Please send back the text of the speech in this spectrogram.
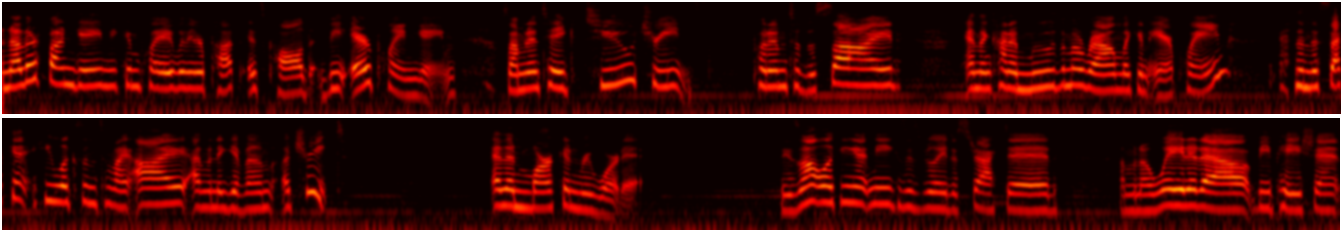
Another fun game you can play with your pup is called the airplane game. So I'm gonna take two treats, put them to the side, and then kind of move them around like an airplane. And then the second he looks into my eye, I'm gonna give him a treat. And then mark and reward it. So he's not looking at me because he's really distracted. I'm gonna wait it out, be patient.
